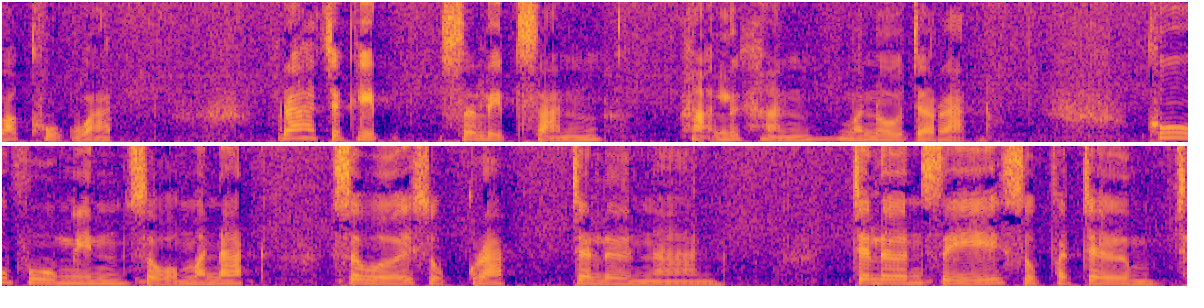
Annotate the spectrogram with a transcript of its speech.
วักขุวัดราชกิจสลิดสันหฤหัน มโนจรัตคู่ภูมินโสมนัสเสวยสุขรัต เจริญนาน เจริญสีสุขเจิม เฉ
